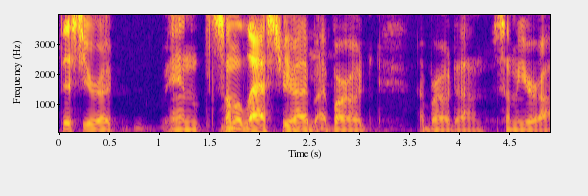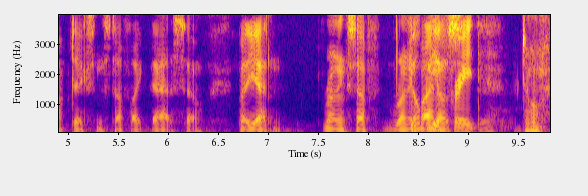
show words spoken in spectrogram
this year I and some Well, of last last year, year, I, yeah. I borrowed I borrowed um, some of your optics and stuff like that. So, but yeah, running stuff, running Don't be afraid to. don't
